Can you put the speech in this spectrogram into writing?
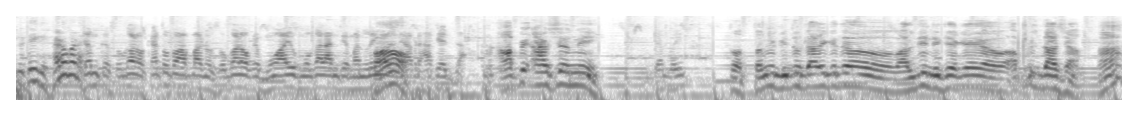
તો ઠીક છે. જેમ કે સોગાળો કહેતો તો આવવાનો સોગાળો કે હું આવ્યો મોગાળાને કે મને લઈ આપણે હાથે જ જા. આપે આવશે નહીં. કેમ ભાઈ? તો તમે કીધું તારે કીધું વાલદી નીકળે કે આપી દાશા હા?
